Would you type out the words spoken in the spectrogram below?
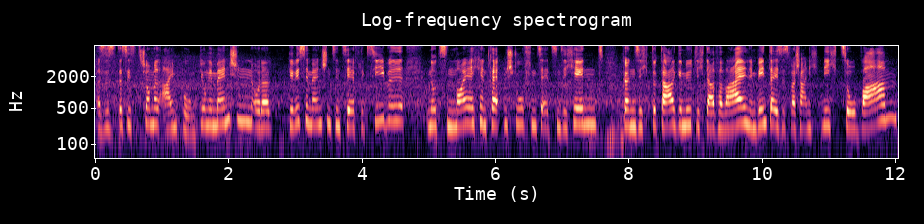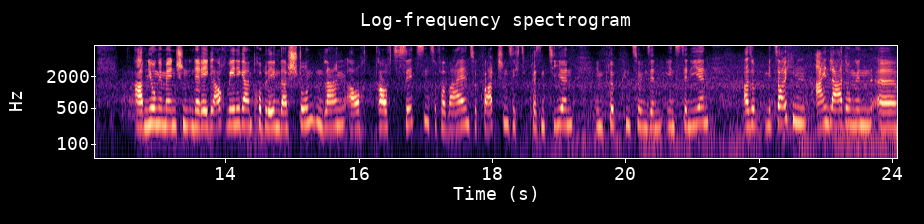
Also das ist schon mal ein Punkt. Junge Menschen oder gewisse Menschen sind sehr flexibel, nutzen Mäuerchen, Treppenstufen, setzen sich hin, können sich total gemütlich da verweilen. Im Winter ist es wahrscheinlich nicht so warm, haben junge Menschen in der Regel auch weniger ein Problem, da stundenlang auch drauf zu sitzen, zu verweilen, zu quatschen, sich zu präsentieren, in Krüppchen zu inszenieren. Also mit solchen Einladungen äh,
